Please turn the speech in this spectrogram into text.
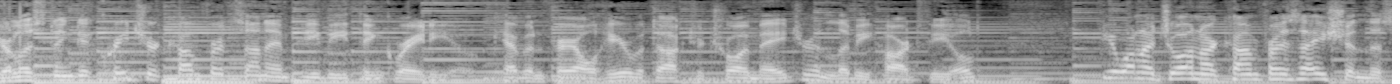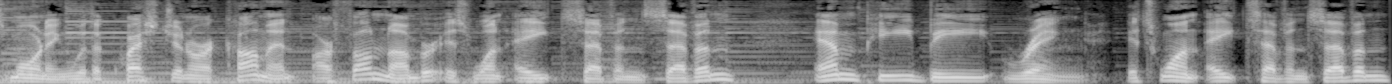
You're listening to Creature Comforts on MPB Think Radio. Kevin Farrell here with Dr. Troy Major and Libby Hartfield. If you want to join our conversation this morning with a question or a comment, our phone number is 1 877 MPB Ring. It's 1 877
